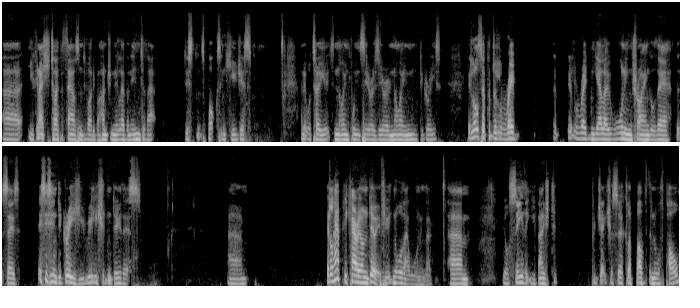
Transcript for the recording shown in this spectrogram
Uh, you can actually type a thousand divided by 111 into that distance box in QGIS and it will tell you it's 9.009 degrees. It'll also put a little red, a little red and yellow warning triangle there that says, this is in degrees, you really shouldn't do this. Um, it'll happily carry on and do it if you ignore that warning though. Um, you'll see that you've managed to project your circle above the North Pole,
